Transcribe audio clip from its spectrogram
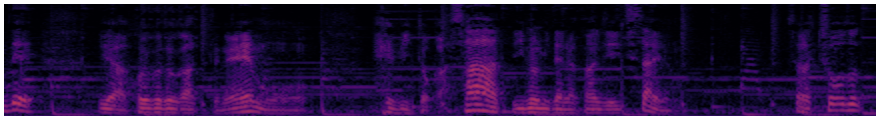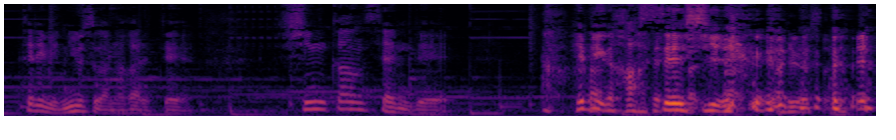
い。でいやこういうことがあってねもうヘビとかさって今みたいな感じで言ってたよ。そしたらちょうどテレビニュースが流れて新幹線でヘビが発生し ありました。ね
